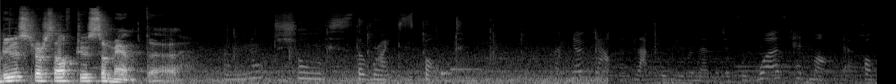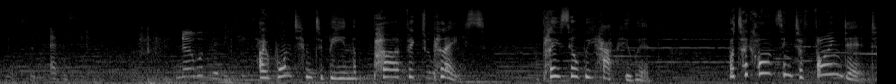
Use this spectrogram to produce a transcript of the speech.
Introduce yourself to Samantha. I'm not sure this is the right spot. I've no doubt that Black will be remembered as the worst headmaster Hogwarts has ever seen. No ability to I want him to be in the perfect place. A place he'll be happy with. But I can't seem to find it.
